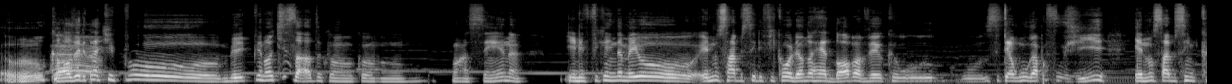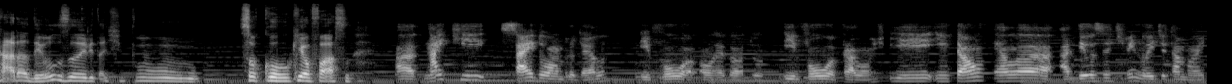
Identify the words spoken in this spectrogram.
o Klaus, ah. ele tá, tipo, meio hipnotizado com, com, com a cena. Ele fica ainda meio. Ele não sabe se ele fica olhando ao redor pra ver que o, o, se tem algum lugar pra fugir. Ele não sabe se encara a deusa. Ele tá tipo. Socorro, o que eu faço? A Nike sai do ombro dela e voa ao redor do. e voa para longe. E então ela. A deusa diminui de tamanho,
